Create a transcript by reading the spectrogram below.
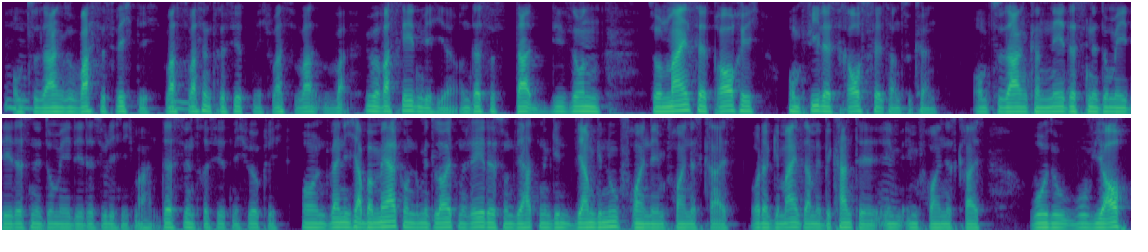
um Mhm. zu sagen, so was ist wichtig, was Mhm. was interessiert mich, was, was, wa über was reden wir hier? Und das ist da die so ein so ein Mindset brauche ich, um vieles rausfiltern zu können, um zu sagen können, nee, das ist eine dumme Idee, das ist eine dumme Idee, das will ich nicht machen, das interessiert mich wirklich. Und wenn ich aber merke und mit Leuten redest und wir hatten wir haben genug Freunde im Freundeskreis oder gemeinsame Bekannte im, im Freundeskreis, wo du, wo wir auch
